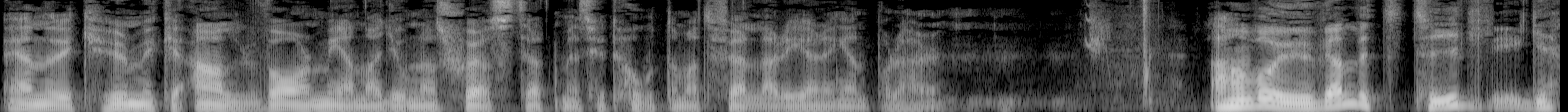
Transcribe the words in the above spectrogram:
Henrik, hur mycket allvar menar Jonas Sjöstedt med sitt hot om att fälla regeringen på det här? Han var ju väldigt tydlig.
